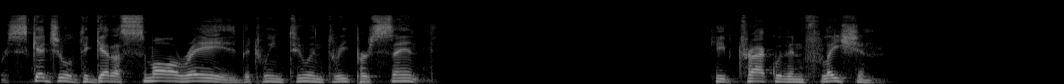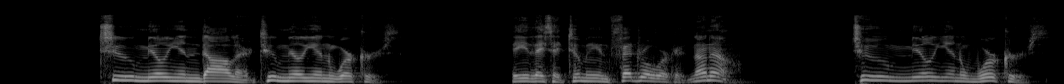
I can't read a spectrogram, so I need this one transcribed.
were scheduled to get a small raise between 2 and 3%. Keep track with inflation. $2 million, 2 million workers. They, they say 2 million federal workers. No, no. 2 million workers.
